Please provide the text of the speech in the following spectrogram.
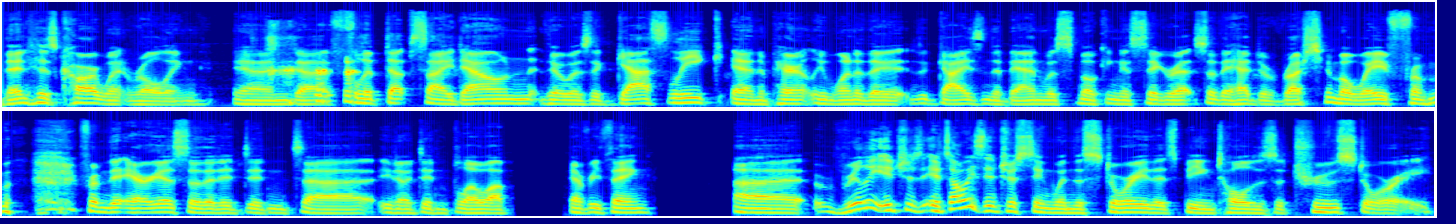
And then his car went rolling and uh, flipped upside down. There was a gas leak, and apparently one of the, the, guys in the band was smoking a cigarette, so they had to rush him away from from the area so that it didn't, uh, you know, didn't blow up everything. Uh, really interesting. It's always interesting when the story that's being told is a true story.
